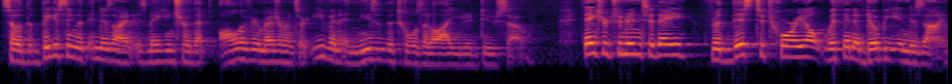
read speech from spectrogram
So the biggest thing with InDesign is making sure that all of your measurements are even, and these are the tools that allow you to do so. Thanks for tuning in today for this tutorial within Adobe InDesign.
